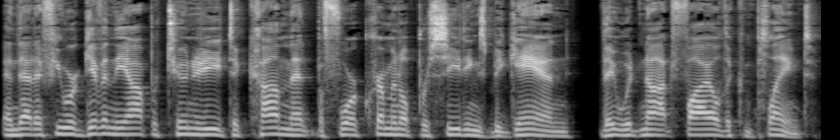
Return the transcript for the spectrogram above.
and that if he were given the opportunity to comment before criminal proceedings began, they would not file the complaint.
